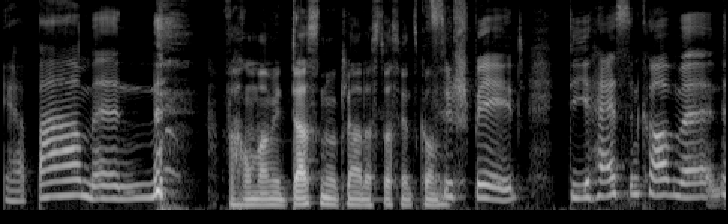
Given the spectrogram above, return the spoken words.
Erbarmen. Warum war mir das nur klar, dass das jetzt kommt? Zu spät. Die Hessen kommen.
